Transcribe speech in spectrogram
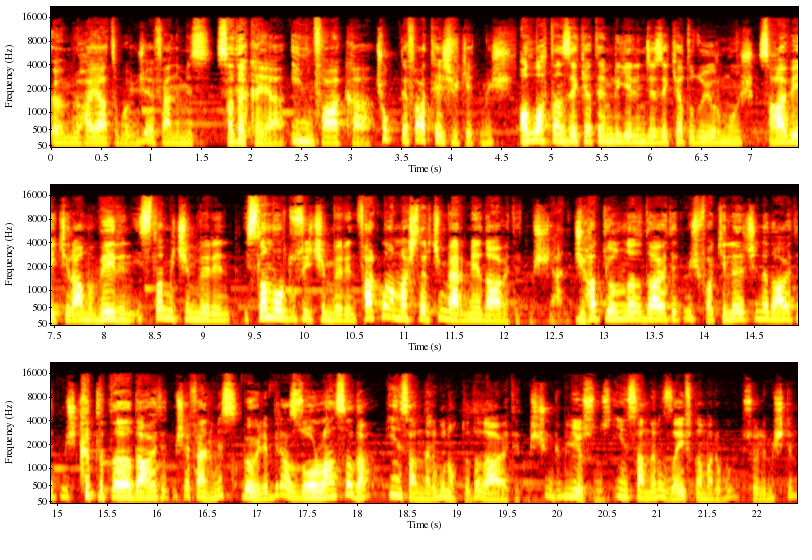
ömrü hayatı boyunca Efendimiz sadakaya, infaka çok defa teşvik etmiş. Allah'tan zekat emri gelince zekatı duyurmuş. Sahabe-i kiramı verin, İslam için verin, İslam ordusu için verin, farklı amaçlar için vermeye davet etmiş yani. Cihat yolunda da davet etmiş, fakirler için de davet etmiş, kıtlıkla da davet etmiş Efendimiz. Böyle biraz zorlansa da insanları bu noktada davet etmiş. Çünkü biliyorsunuz insanların zayıf damarı bu söylemiştim.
